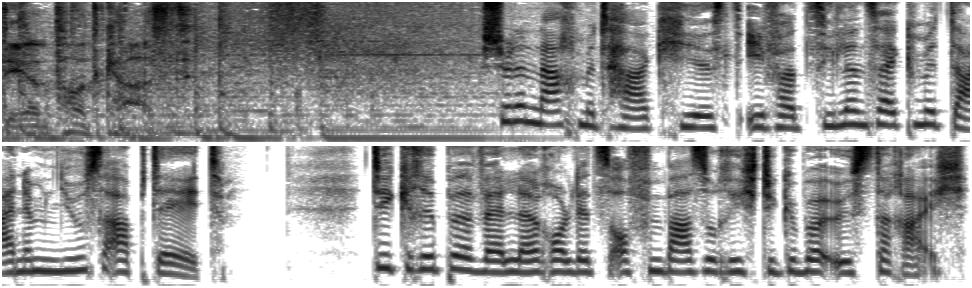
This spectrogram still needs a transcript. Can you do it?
der Podcast. Schönen Nachmittag, hier ist Eva Zielensek mit deinem News Update. Die Grippewelle rollt jetzt offenbar so richtig über Österreich.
